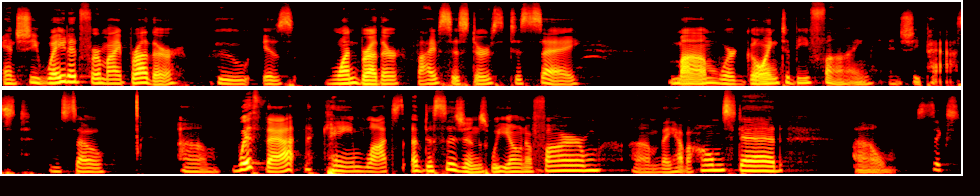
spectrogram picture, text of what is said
And she waited for my brother, who is one brother, five sisters, to say, Mom, we're going to be fine. And she passed. And so um, with that came lots of decisions. We own a farm, um, they have a homestead. Um, six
